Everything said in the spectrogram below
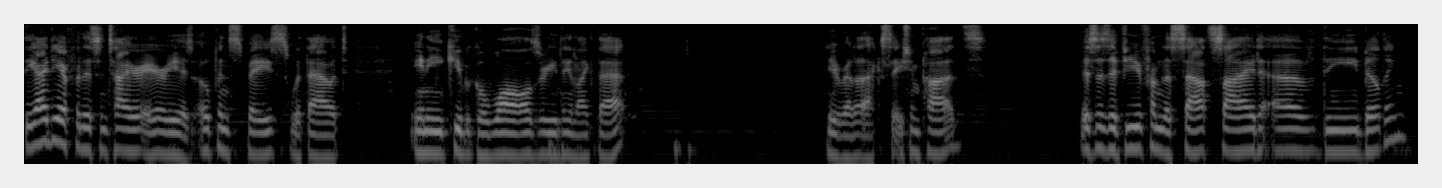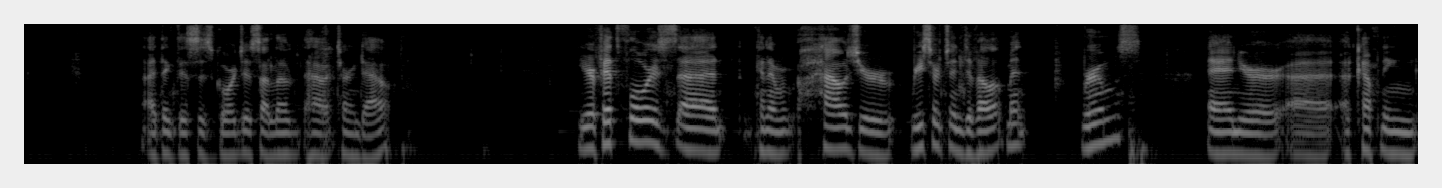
the idea for this entire area is open space without any cubicle walls or anything like that. Your relaxation pods. This is a view from the south side of the building. I think this is gorgeous. I love how it turned out. Your fifth floor is uh, kind of house your research and development rooms and your uh, accompanying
